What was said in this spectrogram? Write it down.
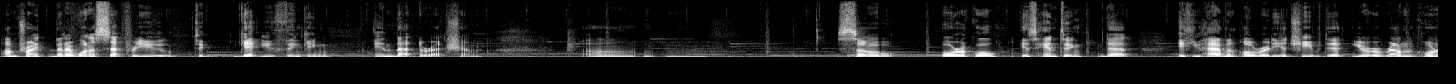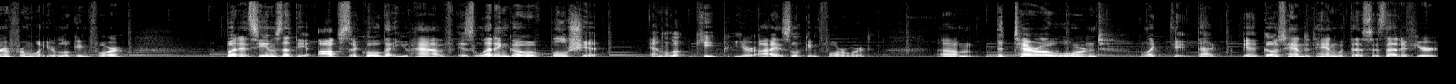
I'm trying that I want to set for you to get you thinking in that direction. Um, so, Oracle is hinting that if you haven't already achieved it, you're around the corner from what you're looking for. But it seems that the obstacle that you have is letting go of bullshit and look keep your eyes looking forward. Um, the tarot warned like that it goes hand in hand with this is that if you're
